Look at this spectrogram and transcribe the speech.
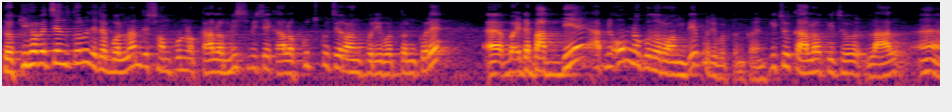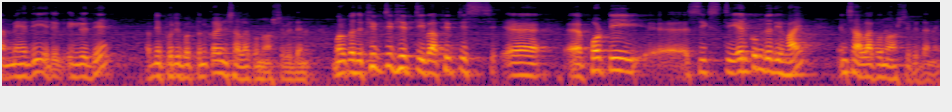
তো কীভাবে চেঞ্জ করব? যেটা বললাম যে সম্পূর্ণ কালো মিশমিশে কালো কুচকুচে রং পরিবর্তন করে এটা বাদ দিয়ে আপনি অন্য কোনো রং দিয়ে পরিবর্তন করেন। কিছু কালো, কিছু লাল হ্যাঁ মেহেদি এগুলো- দিয়ে আপনি পরিবর্তন করেন ইনশাল্লাহ কোনো অসুবিধা নেই। মনে করেন ফিফটি ফিফটি বা ফিফটি ফোরটি সিক্সটি এরকম যদি হয় ইনশাল্লাহ কোনো অসুবিধা নেই।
